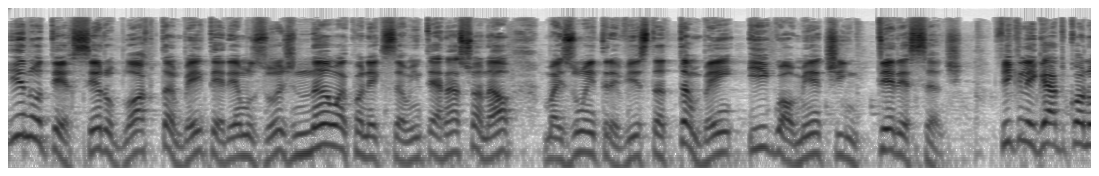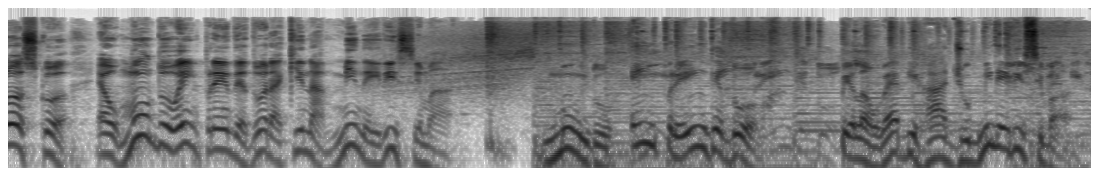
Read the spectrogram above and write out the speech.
E no terceiro bloco também teremos hoje não a conexão internacional, mas uma entrevista também igualmente interessante. Fique ligado conosco, é o Mundo Empreendedor aqui na Mineiríssima. Mundo Empreendedor, pela Web Rádio Mineiríssima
